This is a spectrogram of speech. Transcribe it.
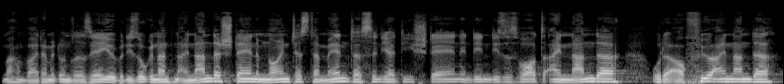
Machen weiter mit unserer Serie über die sogenannten Einanderstellen im Neuen Testament. Das sind ja die Stellen, in denen dieses Wort einander oder auch füreinander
